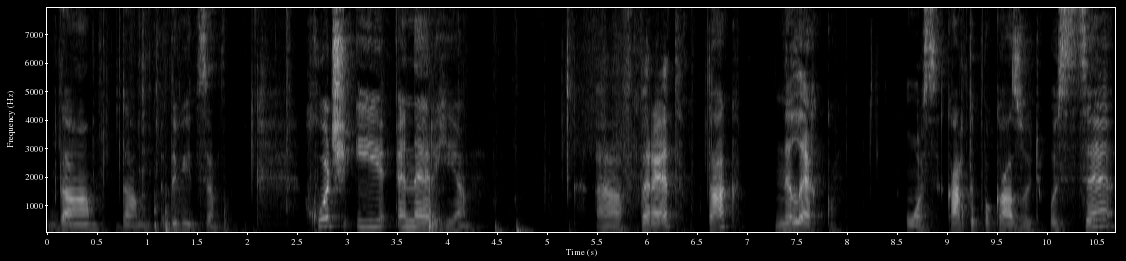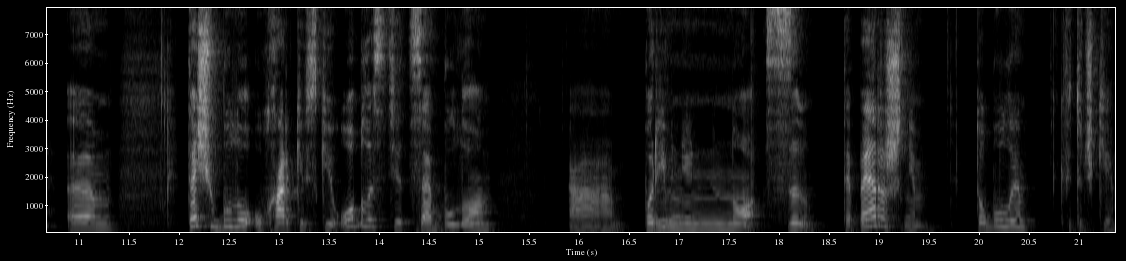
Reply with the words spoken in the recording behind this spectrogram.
Да, да, дивіться. Хоч і енергія е, вперед, так, нелегко. Ось, карти показують. Ось це ем, те, що було у Харківській області, це було а, порівняно з теперішнім, то були квіточки.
